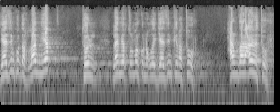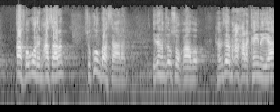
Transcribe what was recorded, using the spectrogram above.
Jaazim ku dar lam yaqtul. Lam yaqtul markuu noqday jaazimkiina tuur. Xal mudaaracadina tuur. Qaafka ugu horey maxaa saaran? Sukuun baa saaran. Idan hamze u soo qaado. Hamzada maxaa xarakaynayaa?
